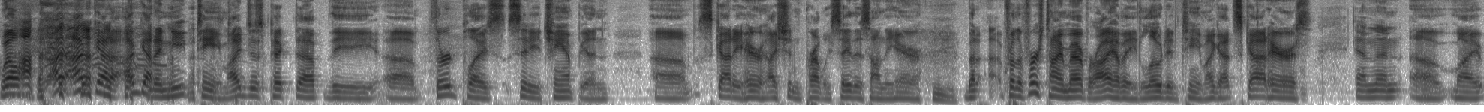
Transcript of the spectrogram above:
well, I, I've got a, I've got a neat team. I just picked up the uh, third place city champion, um, Scotty Harris. I shouldn't probably say this on the air, but uh, for the first time ever, I have a loaded team. I got Scott Harris, and then uh, my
